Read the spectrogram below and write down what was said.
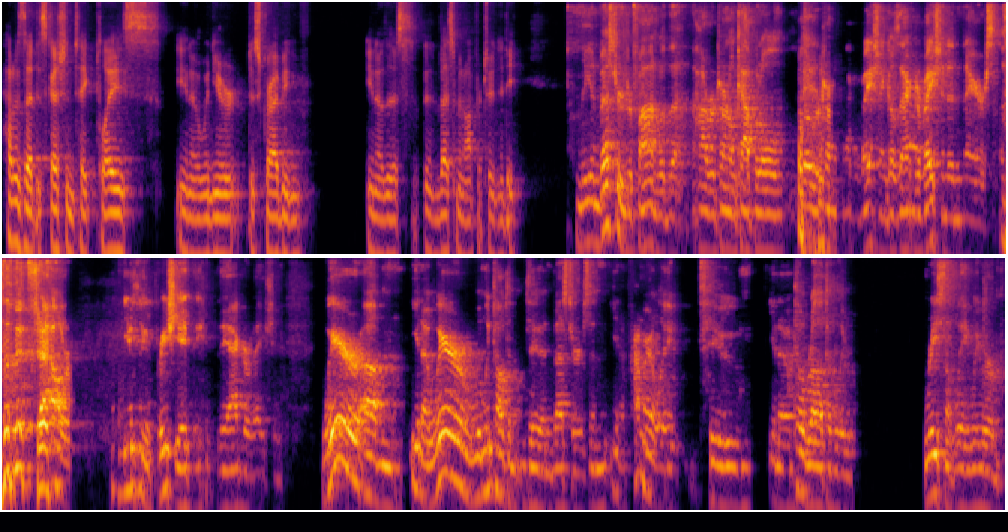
how does that discussion take place? You know, when you're describing you know this investment opportunity the investors are fine with the high return on capital low return on aggravation because aggravation isn't theirs it's sure. usually appreciate the, the aggravation where um, you know where when we talk to, to investors and you know primarily to you know until relatively recently we were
